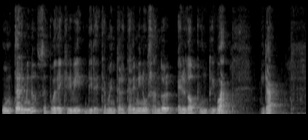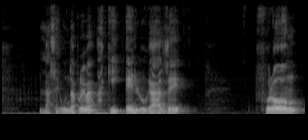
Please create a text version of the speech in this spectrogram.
un término, se puede escribir directamente el término usando el dos puntos igual. Mirad, la segunda prueba, aquí en lugar de from,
